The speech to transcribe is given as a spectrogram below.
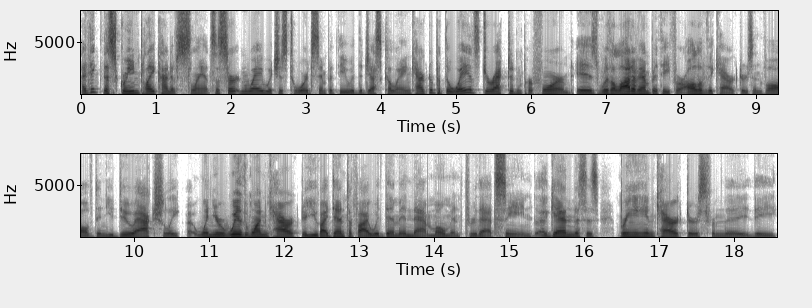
I think the screenplay kind of slants a certain way, which is towards sympathy with the Jessica Lange character, but the way it's directed and performed is with a lot of empathy for all of the characters involved. And you do actually, uh, when you're with one character, you identify with them in that moment through that scene. Again, this is bringing in characters from the the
